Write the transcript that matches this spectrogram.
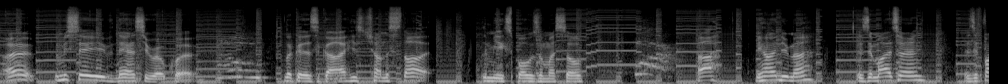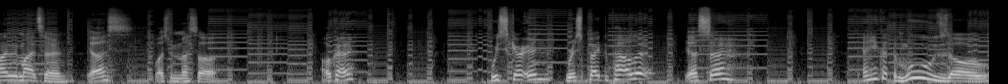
Alright? Let me save Nancy real quick. Look at this guy. He's trying to start. Let me expose him myself. Ah, behind you, man. Is it my turn? Is it finally my turn? Yes? Watch me mess up. Okay. We skirting. Respect the pallet. Yes, sir. And he got the moves, though.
